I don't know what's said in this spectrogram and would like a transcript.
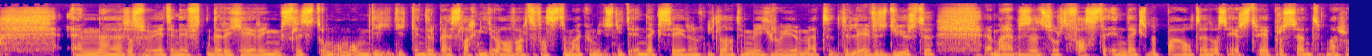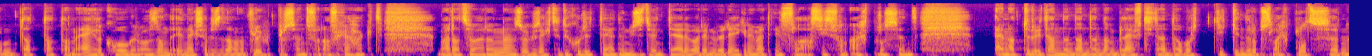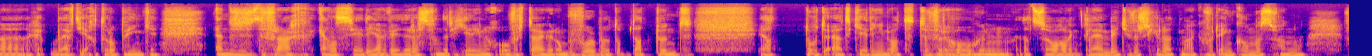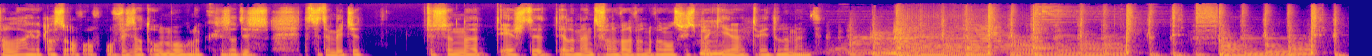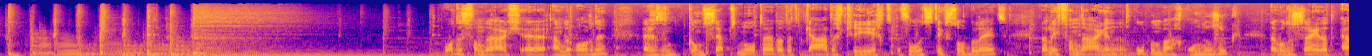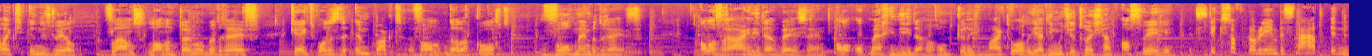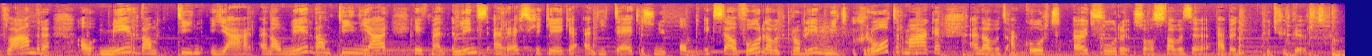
En eh, zoals we weten heeft de regering beslist om, om, om die, die kinderbijslag niet welvaartsvast te maken, om die dus niet te indexeren of niet te laten meegroeien met de levensduurte. Eh, Maar hebben ze een soort vaste index bepaald. Hè. Dat was eerst 2%, maar omdat dat dan eigenlijk hoger was dan de index, hebben ze dan een vlug procent van afgehakt. Maar dat waren uh, zogezegd de goede tijden. Nu zitten we in tijden waarin we rekenen met inflaties van 8%. En natuurlijk, dan, dan, dan, dan, blijft, die- dan, dan wordt die kinderopslag plots een, eh, blijft die achterop hinken. En dus is de vraag, kan CD&V de rest van de regering nog overtuigen om bijvoorbeeld op dat punt ja, toch de uitkeringen wat te verhogen? Dat zou al een klein beetje verschil uitmaken voor de inkomens van, van lagere klassen. Of, of, of is dat onmogelijk? Dus dat, is, dat zit een beetje tussen eh, het eerste element van, van, van, van ons gesprek hier en het tweede element. Wat is vandaag eh, aan de orde? Er is een conceptnota dat het kader creëert voor het stikstofbeleid. Daar ligt vandaag een openbaar onderzoek. Dat wil dus zeggen dat elk individueel Vlaams land- en tuinbouwbedrijf kijkt wat is de impact van dat akkoord voor mijn bedrijf. Alle vragen die daarbij zijn, alle opmerkingen die daar rond kunnen gemaakt worden, ja, die moet je terug gaan afwegen. Het stikstofprobleem bestaat in Vlaanderen al meer dan tien jaar. En al meer dan tien jaar heeft men links en rechts gekeken en die tijd is nu op. Ik stel voor dat we het probleem niet groter maken en dat we het akkoord uitvoeren zoals dat we ze hebben goedgekeurd.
